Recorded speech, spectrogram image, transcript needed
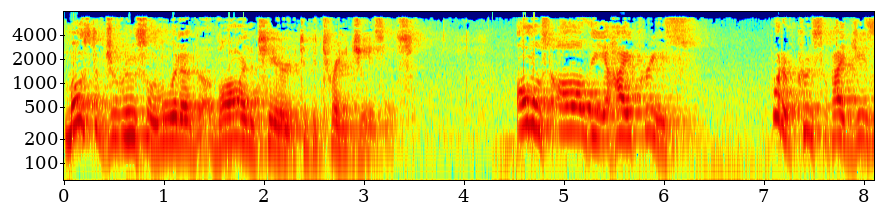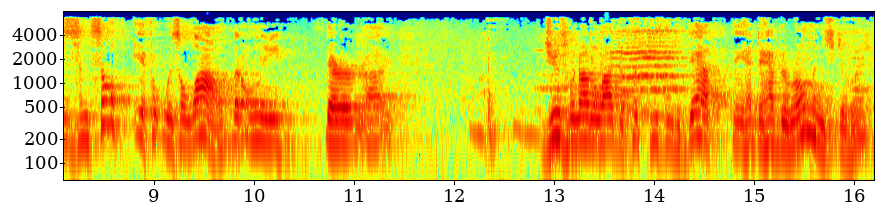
most of Jerusalem would have volunteered to betray Jesus. Almost all the high priests would have crucified Jesus himself if it was allowed, but only their uh, Jews were not allowed to put people to death. They had to have the Romans do it.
